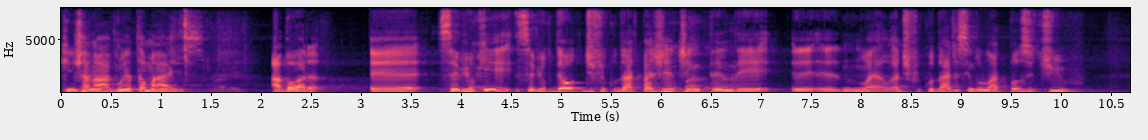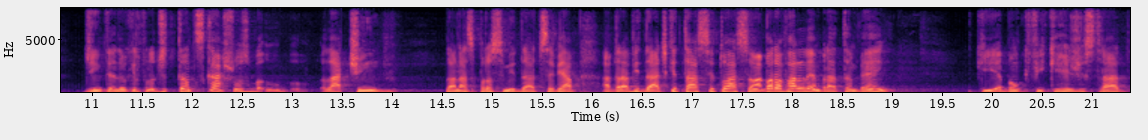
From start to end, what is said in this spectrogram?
que já não aguenta mais. Agora, é, você viu que você viu que deu dificuldade para a gente entender é, é, não é, a dificuldade assim do lado positivo de entender o que ele falou de tantos cachorros latindo lá nas proximidades. Você vê a, a gravidade que está a situação. Agora vale lembrar também que é bom que fique registrado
